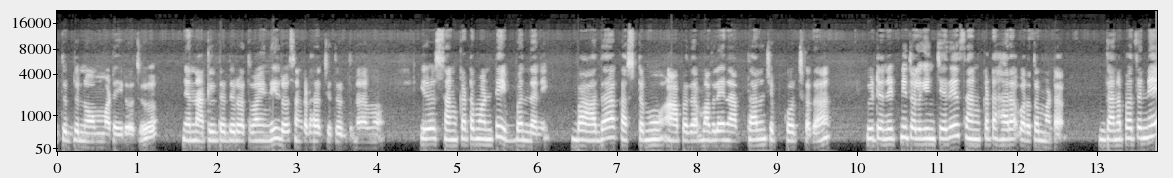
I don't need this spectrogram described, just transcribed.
చతుర్థి నోమమాట ఈరోజు. నిన్న అట్ల తద్ది వ్రతం అయింది ఈరోజు సంకటహర చతుర్థి ఈరోజు సంకటం అంటే ఇబ్బంది అని బాధ కష్టము ఆపద మొదలైన అర్థాలను చెప్పుకోవచ్చు కదా. వీటన్నిటిని తొలగించేదే సంకటహర వ్రతం అన్నమాట గణపతినే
